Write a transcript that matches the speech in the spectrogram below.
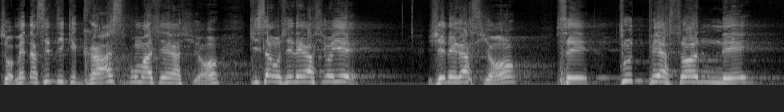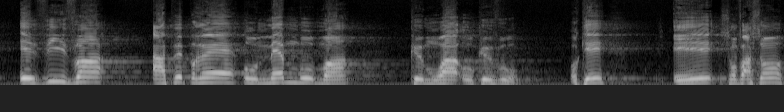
So, maintenant, si dis que grâce pour ma génération, qui c'est en génération Génération, c'est toute personne née et vivant à peu près au même moment que moi ou que vous. OK? Et son façon,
